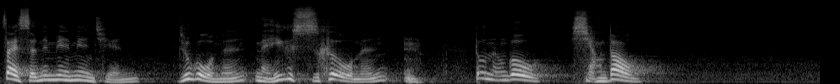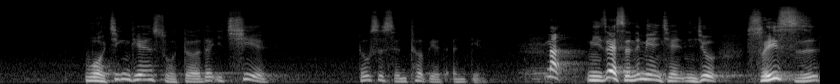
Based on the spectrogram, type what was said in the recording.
在神的面面前，如果我们每一个时刻，我们 都能够想到，我今天所得的一切，都是神特别的恩典。那你在神的面前，你就随时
